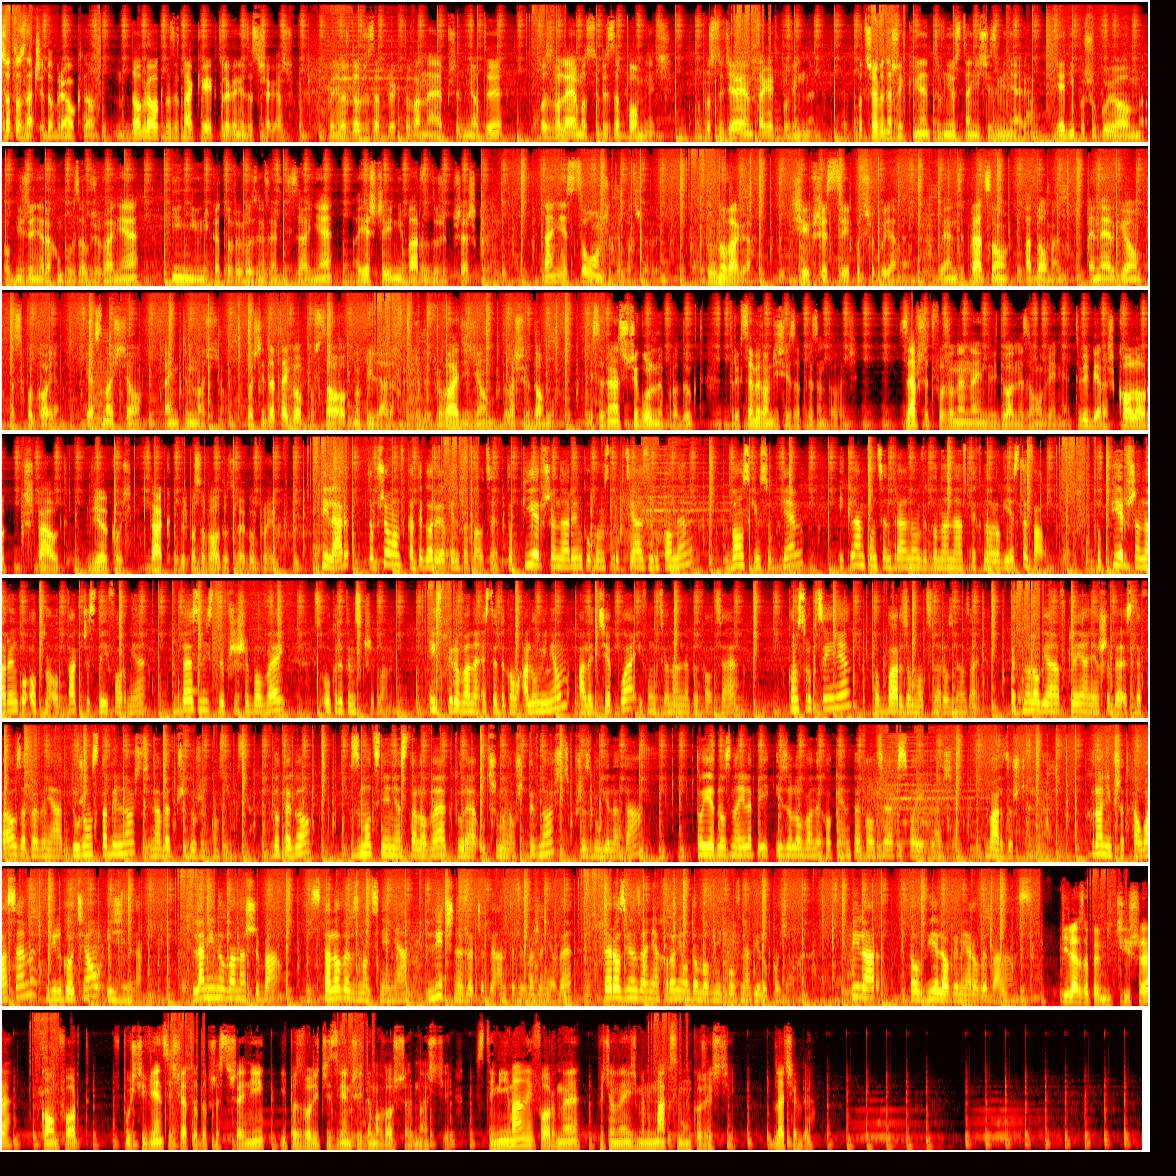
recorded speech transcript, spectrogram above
Co to znaczy dobre okno? Dobre okno to takie, którego nie dostrzegasz, ponieważ dobrze zaprojektowane przedmioty pozwalają o sobie zapomnieć. Po prostu działają tak, jak powinny. Potrzeby naszych klientów nieustannie się zmieniają. Jedni poszukują obniżenia rachunków za ogrzewanie, inni unikatowych rozwiązań w designie, a jeszcze inni bardzo dużych przeszkód. Pytanie jest, co łączy te potrzeby? Równowaga. Dzisiaj wszyscy jej potrzebujemy. Pomiędzy pracą a domem, energią a spokojem, jasnością a intymnością. Właśnie dlatego powstało okno Pilar, żeby wprowadzić ją do Waszych domów. Jest to dla nas szczególny produkt, który chcemy Wam dzisiaj zaprezentować. Zawsze tworzone na indywidualne zamówienie. Ty wybierasz kolor, kształt, wielkość, tak by pasowało do Twojego projektu. Pilar to przełom w kategorii okien PVC. To pierwsza na rynku konstrukcja z ruchomym, wąskim słupkiem i klamką centralną wykonana w technologii STV. To pierwsze na rynku okno o tak czystej formie, bez listry przyszybowej, z ukrytym skrzydłem. Inspirowane estetyką aluminium, ale ciepłe i funkcjonalne PVC. Konstrukcyjnie to bardzo mocne rozwiązanie. Technologia wklejania szyby STV zapewnia dużą stabilność nawet przy dużych konstrukcjach. Do tego wzmocnienia stalowe, które utrzymują sztywność przez długie lata. To jedno z najlepiej izolowanych okien PVC w swojej klasie. Bardzo szczelne. Chroni przed hałasem, wilgocią i zimnem. Laminowana szyba, stalowe wzmocnienia, liczne zaczepy antywyważeniowe. Te rozwiązania chronią domowników na wielu poziomach. Pilar to wielowymiarowy balans. Pilar zapewni ciszę, komfort, wpuści więcej światła do przestrzeni i pozwoli Ci zwiększyć domowe oszczędności. Z tej minimalnej formy wyciągnęliśmy maksimum korzyści. Dla Ciebie.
